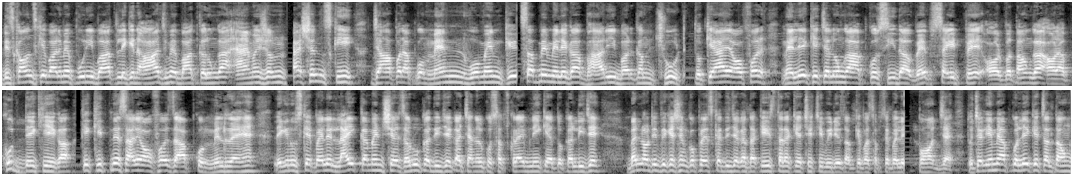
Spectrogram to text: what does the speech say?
डिस्काउंट के बारे में पूरी बात, लेकिन आज मैं बात करूँगा अमेजोन फ़ैशन की, जहाँ पर आपको मेन वोमेन किड सब में मिलेगा भारी भरकम छूट। तो क्या है ऑफ़र मैं लेके चलूँगा आपको सीधा वेबसाइट पे और बताऊँगा और आप खुद देखिएगा कि कितने सारे ऑफर्स आपको मिल रहे हैं। लेकिन उसके पहले लाइक कमेंट शेयर ज़रूर कर दीजिएगा। चैनल को सब्सक्राइब नहीं किया तो कर लीजिए। बेल नोटिफिकेशन को प्रेस कर दीजिएगा ताकि इस तरह की अच्छी अच्छी वीडियोस आपके पास सबसे पहले पहुँच जाए। तो चलिए मैं आपको लेके चलता हूँ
